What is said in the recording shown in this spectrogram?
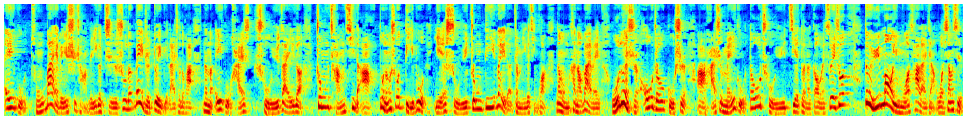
A 股从外围市场的一个指数。的位置对比来说的话，那么 A 股还是处于在一个中长期的啊，不能说底部，也属于中低位的这么一个情况。那么我们看到外围，无论是欧洲股市啊，还是美股，都处于阶段的高位。所以说，对于贸易摩擦来讲，我相信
